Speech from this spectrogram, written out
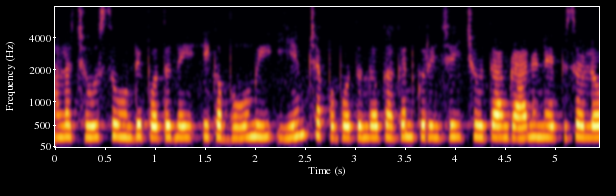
అలా చూస్తూ ఉండిపోతుంది. ఇక భూమి ఏం చెప్పబోతుందో గగన్ గురించి చూద్దాం. రానున్న ఎపిసోడ్లో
